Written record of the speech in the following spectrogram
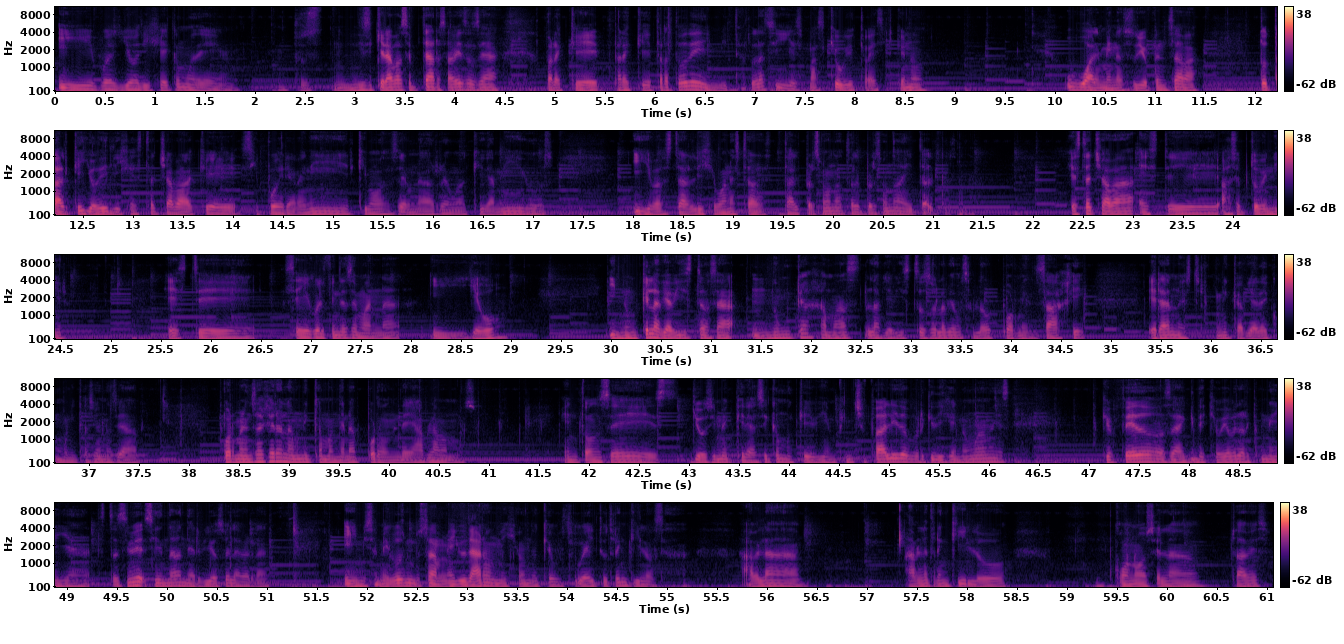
Y pues yo dije como de, pues ni siquiera va a aceptar, ¿sabes? O sea, ¿para qué, para qué trato de invitarla si es más que obvio que va a decir que no? O al menos eso yo pensaba. Total que yo dije a esta chava que sí podría venir, que íbamos a hacer una reunión aquí de amigos. Y iba a estar, le dije, van a estar tal persona, tal persona y tal persona. Esta chava este, aceptó venir. Este, se llegó el fin de semana y llegó. Y nunca la había visto, o sea, nunca jamás la había visto, solo habíamos hablado por mensaje. Era nuestra única vía de comunicación, o sea, por mensaje era la única manera por donde hablábamos. Entonces yo sí me quedé así como que bien pinche pálido porque dije, no mames, qué pedo, o sea, de qué voy a hablar con ella. Sí, sí andaba nervioso, la verdad. Y mis amigos, o sea, me ayudaron, me dijeron que, güey, tú tranquilo, o sea, habla, habla tranquilo, conócela, ¿sabes?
